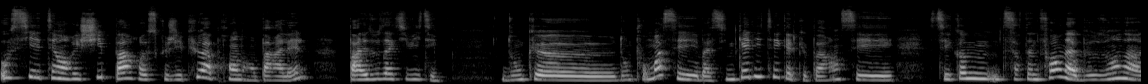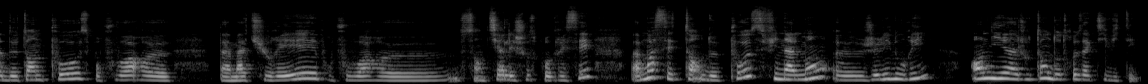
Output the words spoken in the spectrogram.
aussi été enrichi par ce que j'ai pu apprendre en parallèle par les autres activités. Donc, donc pour moi, c'est bah, une qualité quelque part. Hein. C'est comme certaines fois, on a besoin de temps de pause pour pouvoir bah, maturer, pour pouvoir euh, sentir les choses progresser, bah, moi ces temps de pause finalement euh, je les nourris en y ajoutant d'autres activités.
